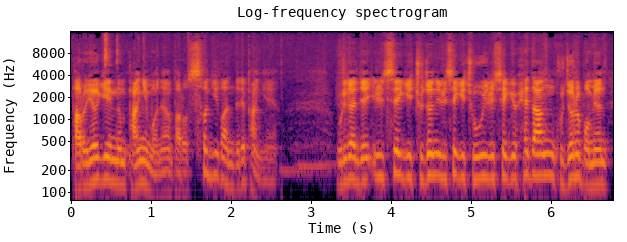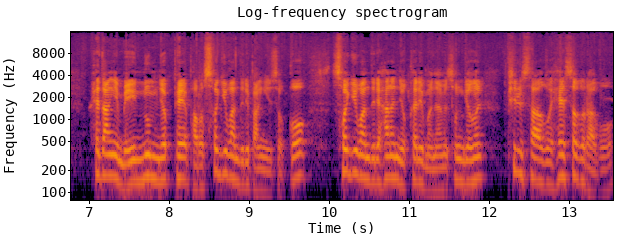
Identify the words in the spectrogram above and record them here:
바로 여기 있는 방이 뭐냐면 바로 서기관들의 방이에요. 우리가 이제 1세기 주전 1세기 주 1세기 회당 구조를 보면 회당의 메인 룸 옆에 바로 서기관들의 방이 있었고 서기관들이 하는 역할이 뭐냐면 성경을 필사하고 해석을 하고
